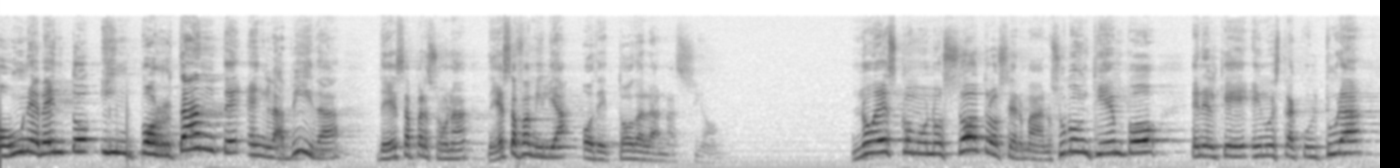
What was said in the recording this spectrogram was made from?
o un evento importante en la vida de esa persona, de esa familia o de toda la nación. No es como nosotros, hermanos. Hubo un tiempo en el que en nuestra cultura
